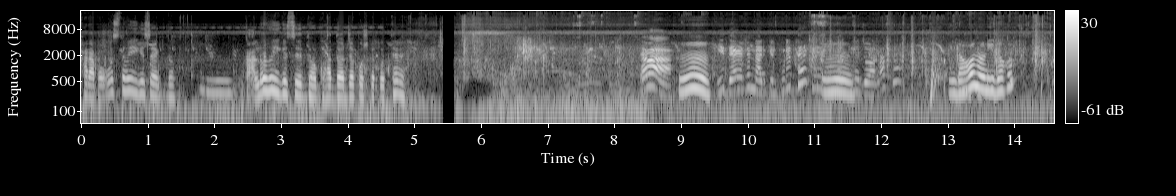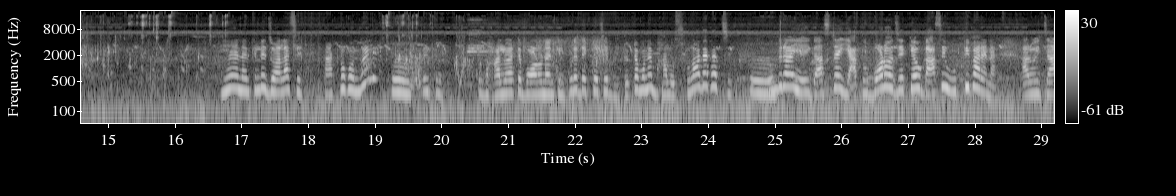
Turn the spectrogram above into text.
খারাপ অবস্থা হয়ে গেছে একদম। কালো হয়ে গেছে ঘর দরজা পরিষ্কার করতে হবে। দেখ নারকেল দেখ হ্যাঁ নারকেলে জল আছে কাটবো কোন বুঝলি? এই তো তো ভালো একটা বড় নারকেল পুড়ে দেখতে হচ্ছে ভিতরটা মনে হয় ভালো ছোলা দেখাচ্ছে। বন্ধুরা এই গাছটা এত বড় যে কেউ গাছে উঠতে পারে না। আর ওই যা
